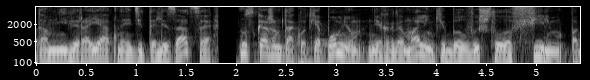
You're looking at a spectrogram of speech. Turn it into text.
Там невероятная детализация. Ну, скажем так, вот я помню, я когда маленький был, вышел фильм по,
